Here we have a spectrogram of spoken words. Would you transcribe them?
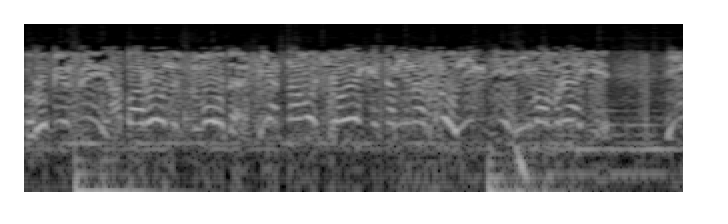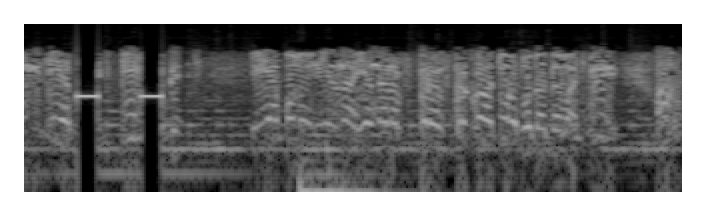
рубежи обороны взвода? Ни одного человека там не нашел, нигде, ни во враге, нигде, блядь. И я буду, не знаю, я, наверное, в, в прокуратуру буду отдавать. Вы, ах,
